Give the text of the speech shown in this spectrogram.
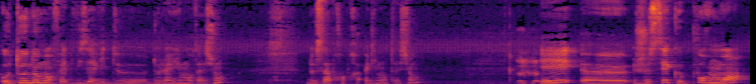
autonome en fait vis-à-vis de, de l'alimentation, de sa propre alimentation. Mhm. Et je sais que pour moi,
